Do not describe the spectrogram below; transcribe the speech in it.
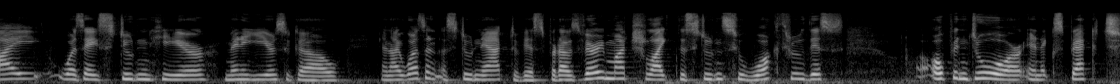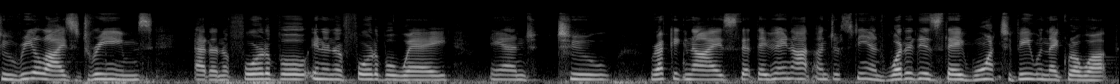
I was a student here many years ago, and I wasn't a student activist, but I was very much like the students who walk through this open door and expect to realize dreams at an affordable, in an affordable way, and to recognize that they may not understand what it is they want to be when they grow up,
